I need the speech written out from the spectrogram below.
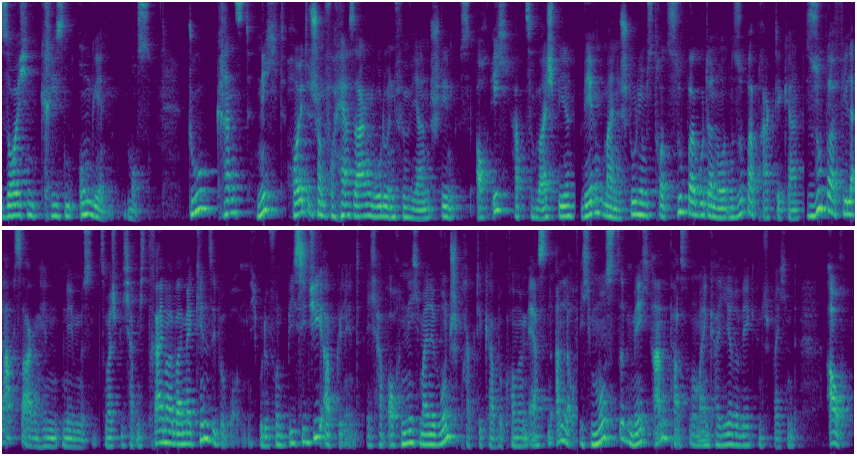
solchen Krisen umgehen muss. Du kannst nicht heute schon vorhersagen, wo du in fünf Jahren stehen wirst. Auch ich habe zum Beispiel während meines Studiums trotz super guter Noten, super Praktika, super viele Absagen hinnehmen müssen. Zum Beispiel, ich habe mich dreimal bei McKinsey beworben. Ich wurde von BCG abgelehnt. Ich habe auch nicht meine Wunschpraktika bekommen im ersten Anlauf. Ich musste mich anpassen und meinen Karriereweg entsprechend auch.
